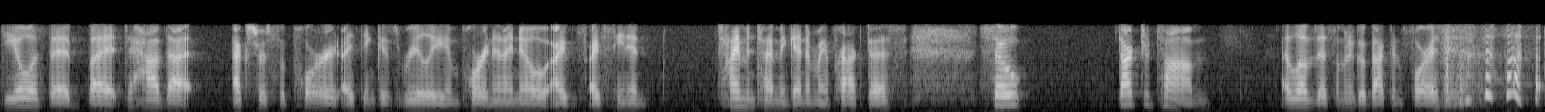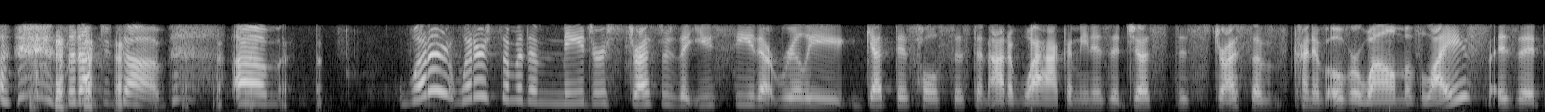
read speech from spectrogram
deal with it, but to have that extra support I think is really important and I know I've I've seen it time and time again in my practice. So, Dr. Tom, I love this. I'm going to go back and forth. so, Dr. Tom, um, what are what are some of the major stressors that you see that really get this whole system out of whack? I mean, is it just the stress of kind of overwhelm of life? Is it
